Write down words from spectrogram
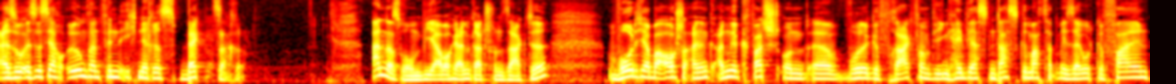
Also es ist ja auch irgendwann, finde ich, eine Respektsache. Andersrum, wie aber auch Jan gerade schon sagte, wurde ich aber auch schon angequatscht und äh, wurde gefragt von wegen, hey, wie hast du denn das gemacht? Hat mir sehr gut gefallen.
